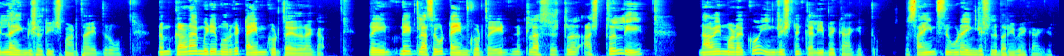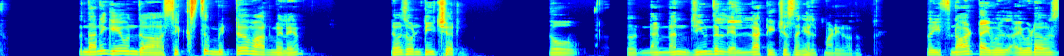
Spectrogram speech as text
ಎಲ್ಲ ಇಂಗ್ಲೀಷಲ್ಲಿ ಟೀಚ್ ಮಾಡ್ತಾಯಿದ್ರು ನಮ್ಮ ಕನ್ನಡ ಮೀಡಿಯಮ್ ಅವ್ರಿಗೆ ಟೈಮ್ ಕೊಡ್ತಾ ಇದ್ರಾಗ ಎಂಟನೇ ಕ್ಲಾಸಿಗೂ ಟೈಮ್ ಕೊಡ್ತಾ ಎಂಟನೇ ಕ್ಲಾಸ್ ಅಷ್ಟರ ಅಷ್ಟರಲ್ಲಿ ನಾವೇನು ಮಾಡೋಕ್ಕೂ ಇಂಗ್ಲೀಷ್ನ ಕಲಿಬೇಕಾಗಿತ್ತು. ಸೊ ಸೈನ್ಸ್ನ ಕೂಡ ಇಂಗ್ಲೀಷಲ್ಲಿ ಬರೀಬೇಕಾಗಿತ್ತು. ಸೊ ನನಗೆ ಒಂದು ಸಿಕ್ಸ್ತ್ ಮಿಡ್ ಟರ್ಮ್ ಆದಮೇಲೆ the was one teacher so ನನ್ನ ನನ್ನ ಜೀವನದಲ್ಲಿ ಎಲ್ಲ ಟೀಚರ್ಸ್ ನಂಗೆ ಹೆಲ್ಪ್ ಮಾಡಿರೋದು. So if not I was I would was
